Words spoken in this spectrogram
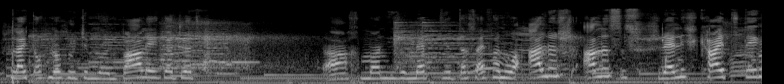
vielleicht auch noch mit dem neuen Barley Gadget. Ach man, diese Map, das ist einfach nur alles, alles ist Schnelligkeitsding.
